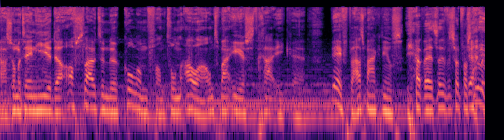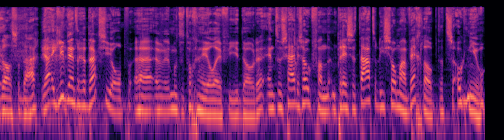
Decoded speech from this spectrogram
Ja, zometeen hier de afsluitende column van Ton Ouwehand. Maar eerst ga ik uh, even plaatsmaken, Niels. Ja, we hebben een soort van stoelendans ja. vandaag. Ja, ik liep net de redactie op. Uh, we moeten toch heel even hier doden. En toen zeiden ze ook van een presentator die zomaar wegloopt. Dat is ook nieuw.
